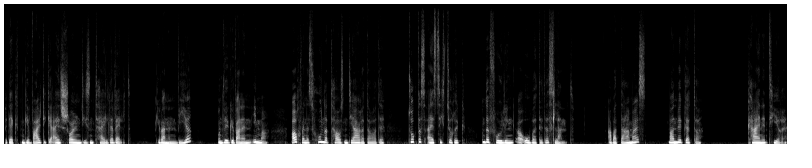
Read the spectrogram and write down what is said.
bedeckten gewaltige Eisschollen diesen Teil der Welt. Gewannen wir, und wir gewannen immer, auch wenn es hunderttausend Jahre dauerte, zog das Eis sich zurück und der Frühling eroberte das Land. Aber damals waren wir Götter, keine Tiere.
